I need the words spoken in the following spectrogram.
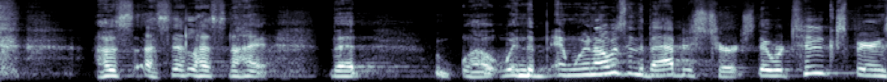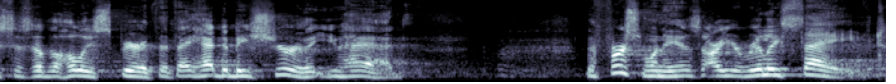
I, was, I, said last night that well, when, the, and when I was in the Baptist church, there were two experiences of the Holy Spirit that they had to be sure that you had. The first one is, are you really saved?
